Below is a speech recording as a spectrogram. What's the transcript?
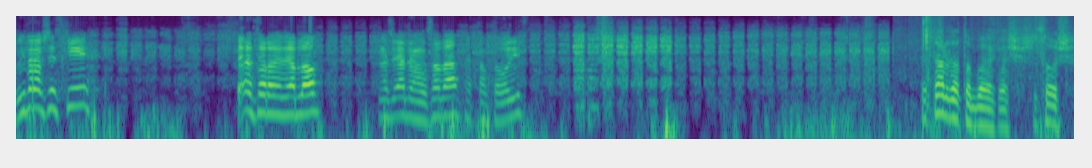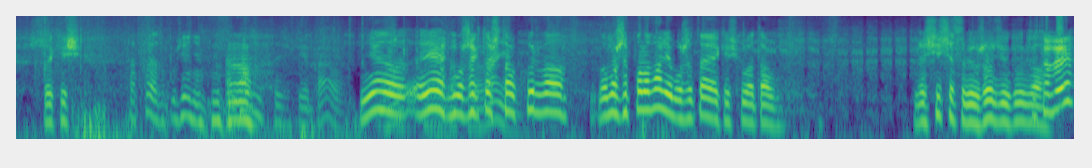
Witam wszystkich. To jest Radio Diablo. Znaczy Adam Osada, jak tam to woli. Petarda to była jakaś, czy coś, czy jakieś... Tak, twoja z opóźnieniem. No. Coś wjebało. Nie no, nie może ktoś tam kurwa... No może polowanie, może te jakieś chyba tam... Leśnicze sobie urządził, Czy kurwa. to wy?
